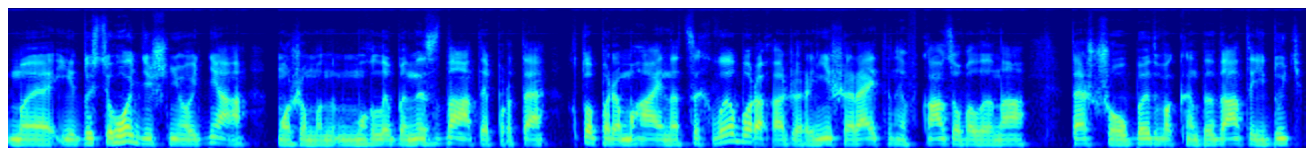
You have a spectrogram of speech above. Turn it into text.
ми і до сьогоднішнього дня можемо могли би не знати про те, хто перемагає на цих виборах, адже раніше рейтинги вказували на те, що обидва кандидати йдуть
